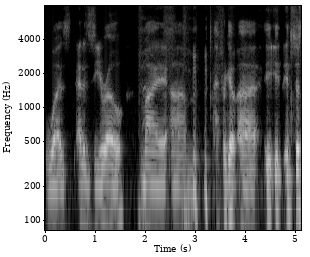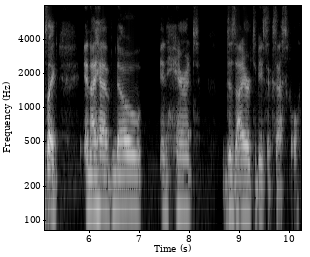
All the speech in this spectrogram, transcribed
was at a zero. My um i forget uh it, it's just like and i have no inherent desire to be successful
